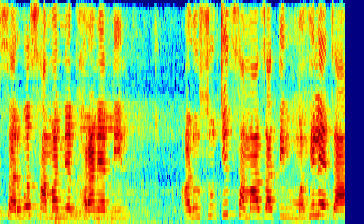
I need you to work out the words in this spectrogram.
सर्वसामान्य घराण्यातील अनुसूचित समाजातील महिलेचा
